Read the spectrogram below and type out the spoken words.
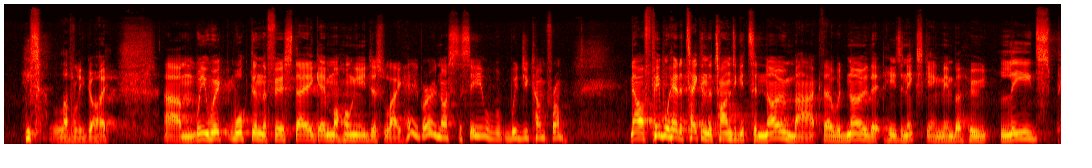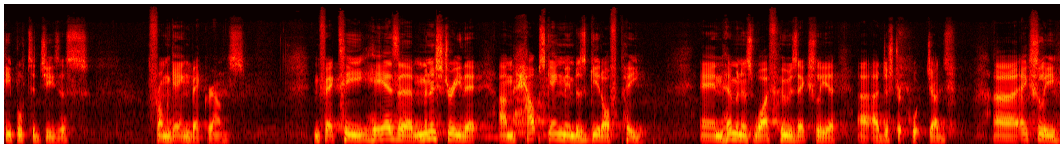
He's a lovely guy. Um, worked, walked in the first day, gave him a hongi, just like, hey, bro, nice to see you. Where'd you come from? Now, if people had taken the time to get to know Mark, they would know that he's an ex gang member who leads people to Jesus from gang backgrounds. In fact, he, he has a ministry that um, helps gang members get off P. And him and his wife, who is actually a, a district court judge, uh, actually,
